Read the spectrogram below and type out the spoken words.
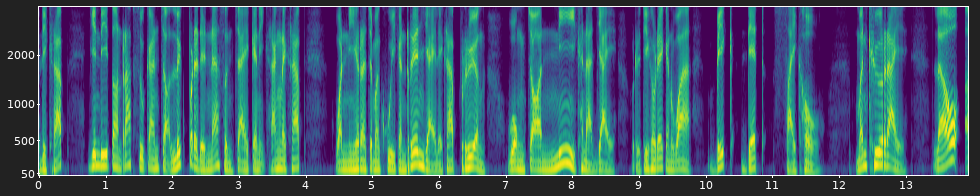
ัสดีครับ ยินดีต้อนรับสู่การเจาะลึกประเด็นน่าสนใจกันอีกครั้งนะครับ วันนี้เราจะมาคุยกันเรื่องใหญ่เลยครับ เรื่องวงจรหนี้ขนาดใหญ่ หรือที่เขาเรียกกันว่า big debt cycle มันคืออะไร แล้วเอ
